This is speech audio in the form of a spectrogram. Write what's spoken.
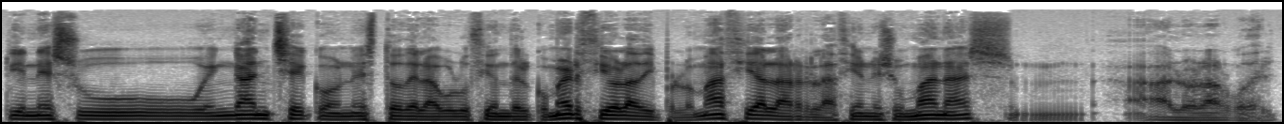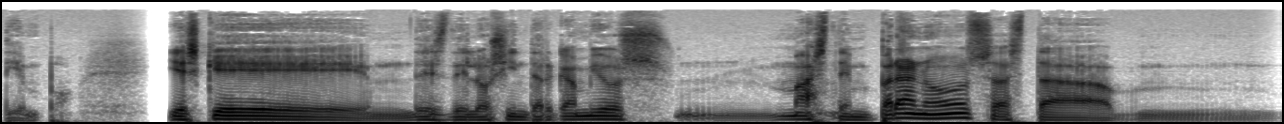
tiene su enganche con esto de la evolución del comercio, la diplomacia, las relaciones humanas mm, a lo largo del tiempo. Y es que desde los intercambios más tempranos hasta mm,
